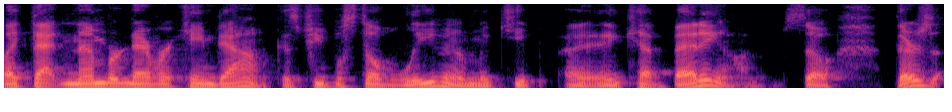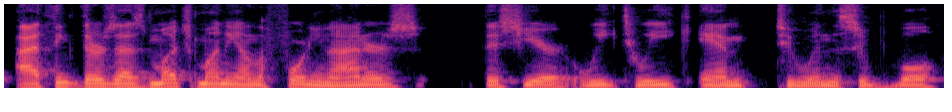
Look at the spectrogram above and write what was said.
Like that number never came down because people still believe in them and keep uh, and kept betting on them. So there's I think there's as much money on the 49ers this year, week to week, and to win the Super Bowl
